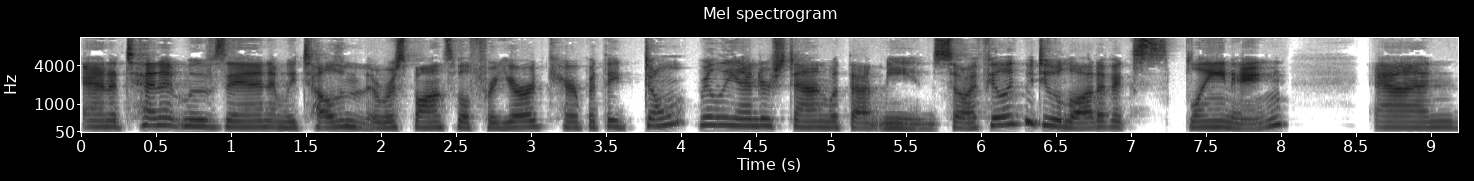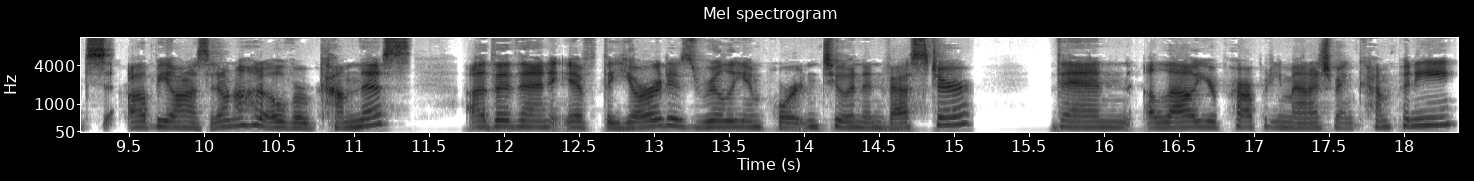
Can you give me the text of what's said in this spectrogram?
and a tenant moves in and we tell them they're responsible for yard care, but they don't really understand what that means. So I feel like we do a lot of explaining. And I'll be honest, I don't know how to overcome this other than if the yard is really important to an investor, then allow your property management company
